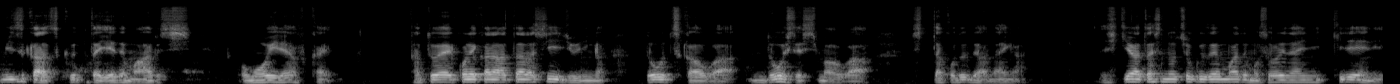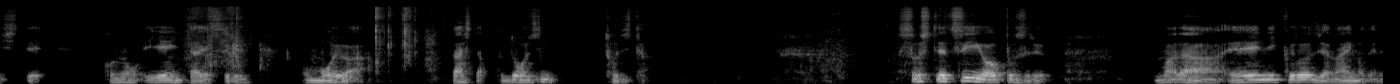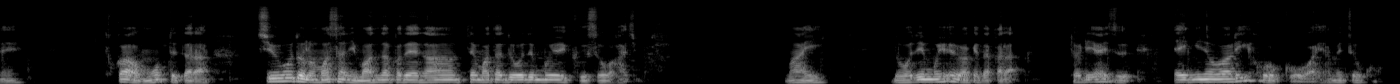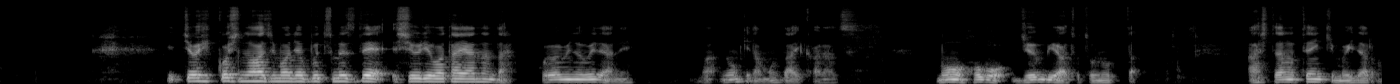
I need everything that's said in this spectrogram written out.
自ら作った家でもあるし、思い入れは深い。たとえこれから新しい住人がどう使おうが、どうしてしまおうが知ったことではないが、引き渡しの直前までもそれなりにきれいにして、この家に対する思いは出したと同時に閉じた。そして次がオープンする。まだ永遠にクローズじゃないのでね。とか思ってたら、中央道のまさに真ん中でなんてまたどうでもよい空想が始まる。まあいい。どうでもよいわけだから、とりあえず縁起の悪い方向はやめておこう。一応引っ越しの始まりは仏滅で終了は大安なんだ。暦の上ではね。まあ、のんきなもんと相変わらず。もうほぼ準備は整った。明日の天気もいいだろう。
